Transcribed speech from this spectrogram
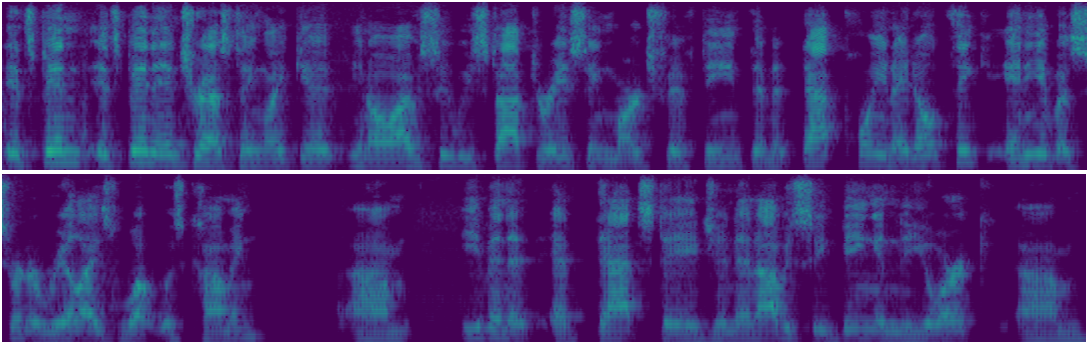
it's been it's been interesting. Like it, you know, obviously we stopped racing March 15th, and at that point, I don't think any of us sort of realized what was coming. Um, even at, at that stage. And then obviously being in New York, um,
